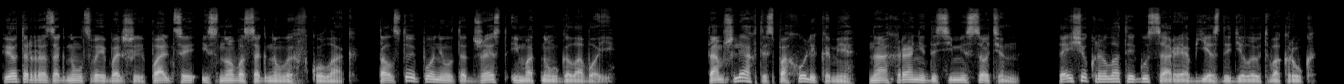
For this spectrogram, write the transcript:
Петр разогнул свои большие пальцы и снова согнул их в кулак. Толстой понял этот жест и мотнул головой. Там шляхты с похоликами на охране до семи сотен. Да еще крылатые гусары объезды делают вокруг.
